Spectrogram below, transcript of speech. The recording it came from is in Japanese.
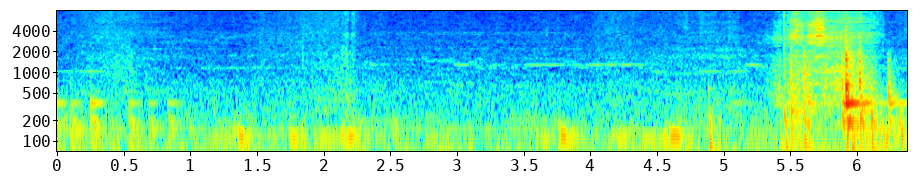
Thank you.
